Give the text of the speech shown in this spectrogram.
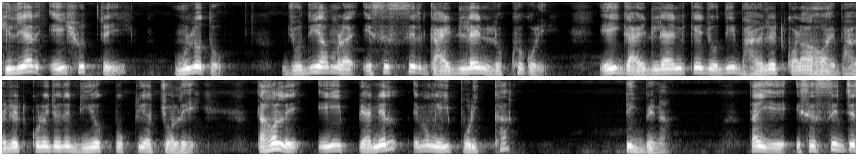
ক্লিয়ার এই সূত্রেই মূলত যদি আমরা এসএসসির গাইডলাইন লক্ষ্য করি, এই গাইডলাইনকে যদি ভায়োলেট করা হয়, ভায়োলেট করে যদি নিয়োগ প্রক্রিয়া চলে, তাহলে এই প্যানেল এবং এই পরীক্ষা টিকবে না। তাই এসএসসির যে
